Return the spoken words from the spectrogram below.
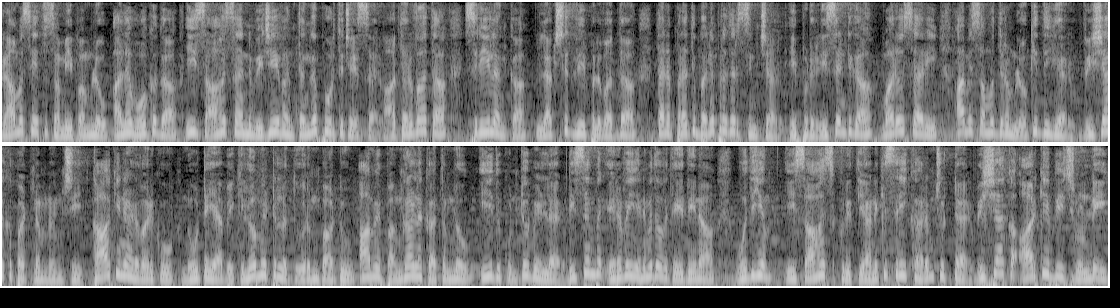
రామసేతు సమీపంలో అలవోకగా ఈ సాహసాన్ని విజయవంతంగా పూర్తి చేశారు. ఆ తరువాత శ్రీలంక లక్షద్వీపుల వద్ద తన ప్రతిభను ప్రదర్శించారు. ఇప్పుడు రీసెంట్గా మరోసారి ఆమె సముద్రంలోకి దిగారు. విశాఖపట్నం నుంచి కాకినాడ వరకు నూట యాభై కిలోమీటర్ల దూరం పాటు ఆమె బంగాళాఖాతంలో ఈదుకుంటూ వెళ్ళారు డిసెంబర్ ఇరవై ఎనిమిదవ తేదీన ఉదయం ఈ సాహస కృత్యానికి శ్రీకారం చుట్టారు. విశాఖ ఆర్కే బీచ్ నుండి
